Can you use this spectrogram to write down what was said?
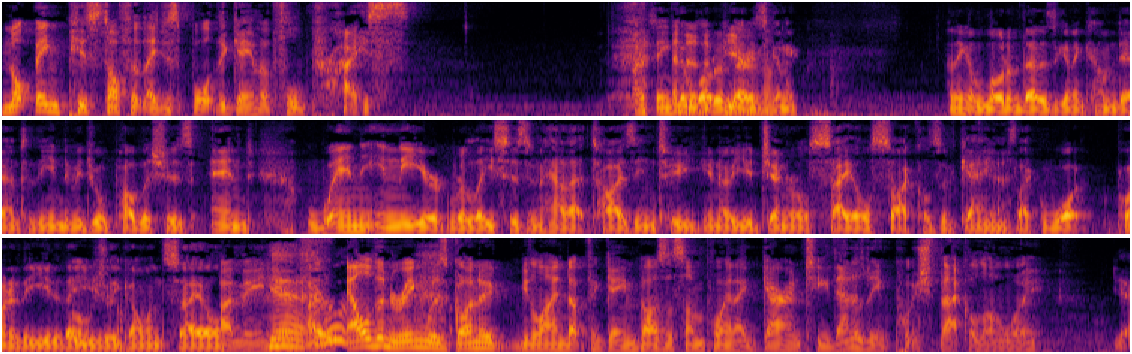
not being pissed off that they just bought the game at full price. I think a lot of that is going to. I think a lot of that is going to come down to the individual publishers and when in the year it releases and how that ties into you know your general sales cycles of games. Like what point of the year do they oh, usually go on sale? I mean, Yeah, if I Elden Ring was going to be lined up for Game Pass at some point. I guarantee that has been pushed back a long way. yeah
